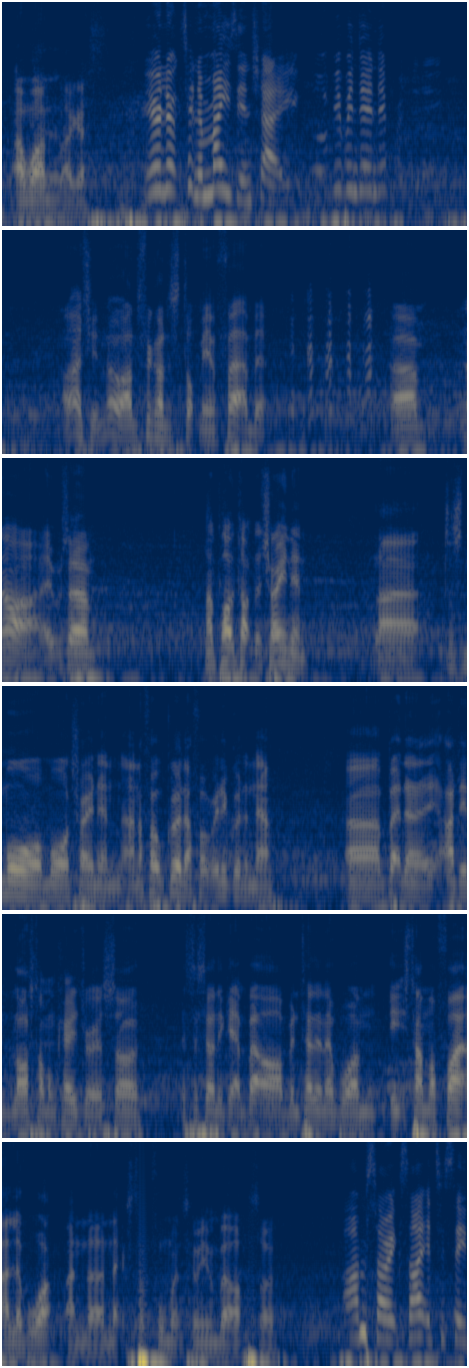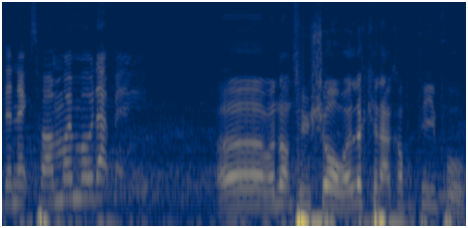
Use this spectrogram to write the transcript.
I won, I guess. You looked in amazing shape. What have you been doing differently? I don't actually no. I just think I just stopped being fat a bit. um, no, it was. Um, I popped up the training, like just more, more training, and I felt good. I felt really good in there. Uh, better than I did last time on Cage so it's just only getting better. I've been telling everyone each time I fight, I level up, and the next performance is gonna be even better. So, I'm so excited to see the next one. When will that be? uh, we're not too sure. We're looking at a couple people.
